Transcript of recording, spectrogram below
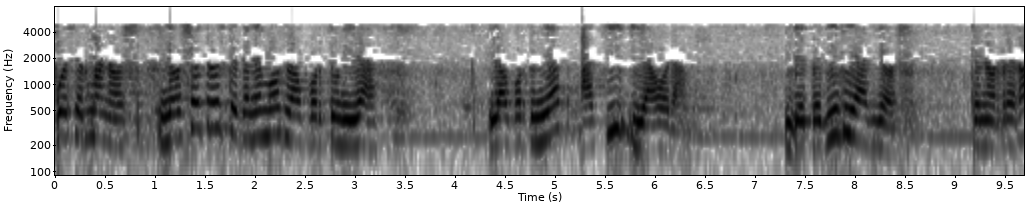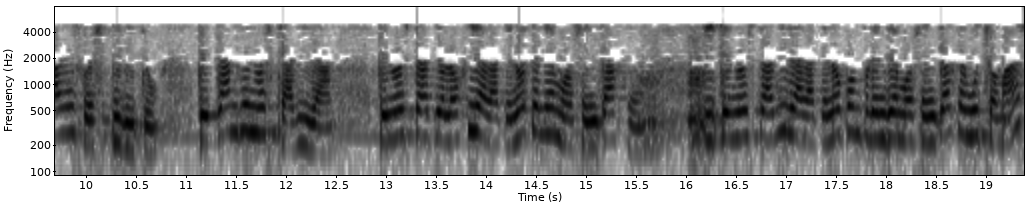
Pues hermanos, nosotros que tenemos la oportunidad, la oportunidad aquí y ahora, de pedirle a Dios que nos regale su espíritu, que cambie nuestra vida, que nuestra teología, la que no tenemos, encaje, y que nuestra vida, la que no comprendemos, encaje mucho más,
